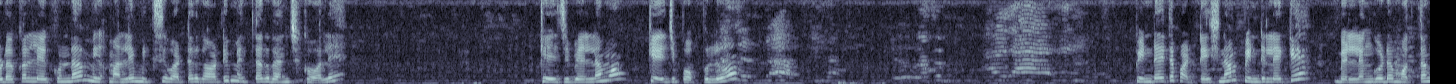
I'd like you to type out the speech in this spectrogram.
ఉడకలు లేకుండా మళ్ళీ మిక్సీ పట్టదు కాబట్టి మెత్తగా దంచుకోవాలి. కేజీ బెల్లము కేజీ పప్పులు. పిండి అయితే పట్టేసినాం. పిండిలోకి బెల్లం కూడా మొత్తం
